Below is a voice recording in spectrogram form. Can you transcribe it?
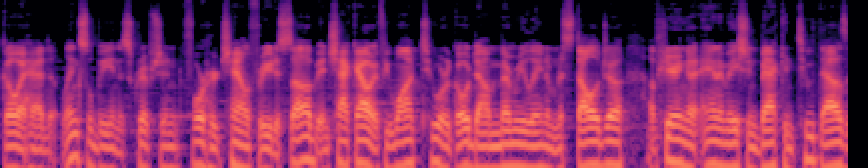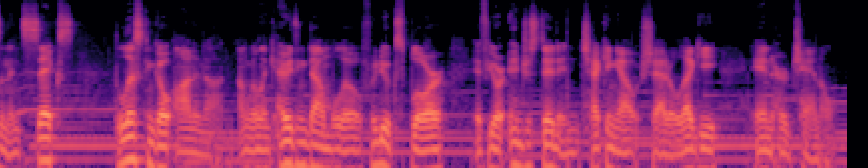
go ahead. Links will be in the description for her channel for you to sub and check out if you want to or go down memory lane of nostalgia of hearing an animation back in 2006. The list can go on and on. I'm going to link everything down below for you to explore if you're interested in checking out Shadow Leggy and her channel.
